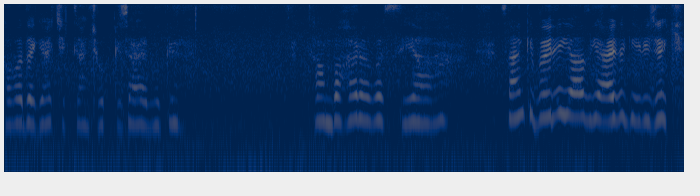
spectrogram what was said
Hava da gerçekten çok güzel bugün. Tam bahar havası ya. Sanki böyle yaz geldi gelecek.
